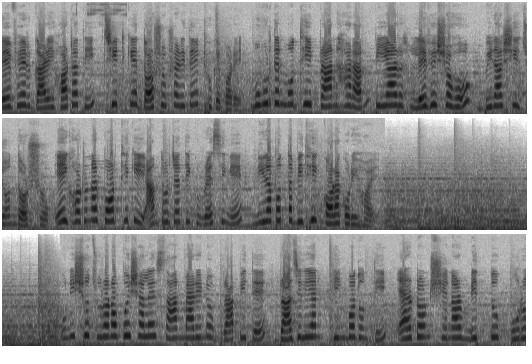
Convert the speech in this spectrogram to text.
লেভের গাড়ি হঠাৎই ছিটকে দর্শক সারিতে ঢুকে পড়ে। মুহূর্তের মধ্যেই প্রাণ হারান পিয়ার লেভে সহ বিরাশি জন দর্শক। এই ঘটনার পর থেকেই আন্তর্জাতিক রেসিংয়ে নিরাপত্তা বিধি কড়াকড়ি হয়। উনিশশো চুরানব্বই সালে সান ম্যারিনো গ্রাপিতে ব্রাজিলিয়ান কিংবদন্তি অ্যারটন সেনার মৃত্যু পুরো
